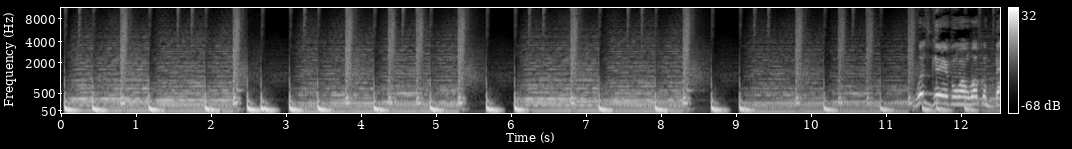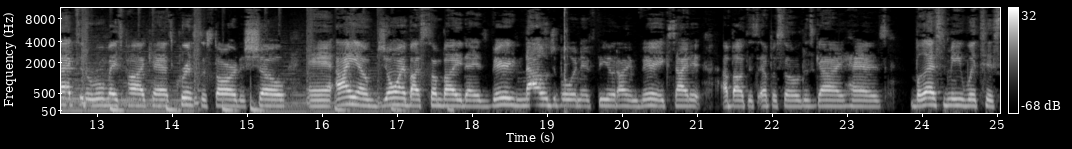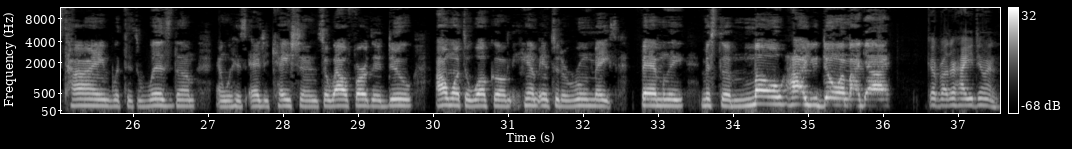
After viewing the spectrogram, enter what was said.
What's good, everyone? Welcome back to the Roommates Podcast. Chris, the star of the show, and I am joined by somebody that is very knowledgeable in their field. I am very excited about this episode. This guy has blessed me with his time, with his wisdom, and with his education. So, without further ado, I want to welcome him into the Roommates family, Mr. Moh. How you doing, my guy? Good, brother. How you doing?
